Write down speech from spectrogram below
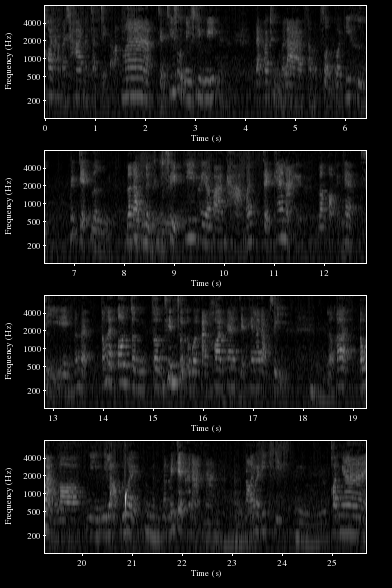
คลอดธรรมชาติมันจะเจ็บมากๆ เจ็บที่สุดในชีวิต แต่พอถึงเวลาสำหรับส่วนตัวที่คือไม่เจ็บเลย ระดับ1นถึงสิที่พยาบาลถามว่าเจ็บแค่ไหน เราตอบไปแค่สี่เองตั้งแต่ตั้งแต่ต้นจนจนสิ้นสุดกระบวนการคลอดแค่เจ็บแค่ระดับสี่แล้วก็ระหว่างรอมีมีหลับด้วยคือมันมันไม่เจ็บขนาดนั้นมันน้อยกว่าที่คิดอืมคลอดง่าย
